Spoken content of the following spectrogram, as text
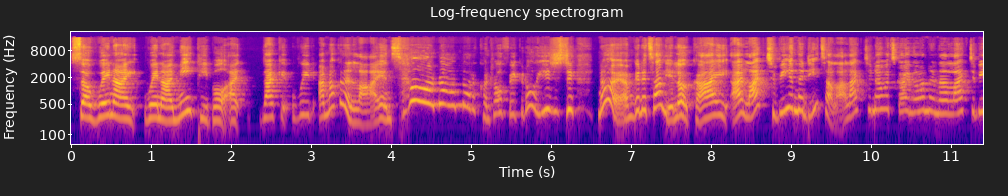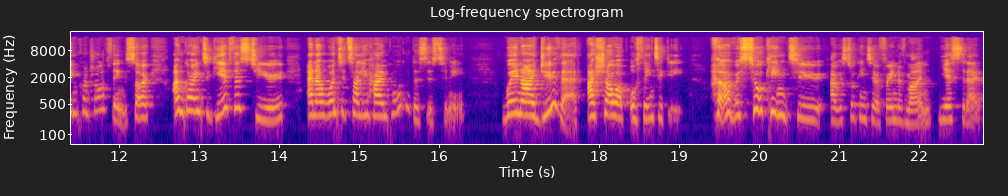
So when I when I meet people, I like we i'm not going to lie and say oh no i'm not a control freak at all. You just do no i'm going to tell you look i i like to be in the detail. I like to know what's going on and i like to be in control of things. So i'm going to give this to you and i want to tell you how important this is to me. When i do that i show up authentically. I was talking to I was talking to a friend of mine yesterday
